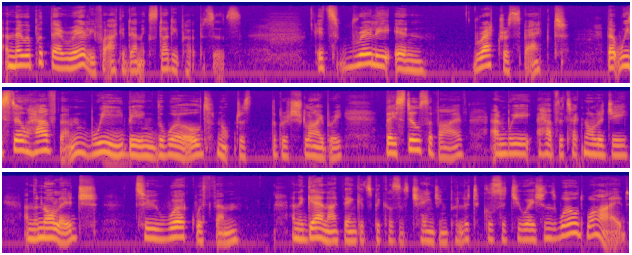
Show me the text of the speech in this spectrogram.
And they were put there really for academic study purposes. It's really in retrospect that we still have them, we being the world, not just the British Library, they still survive, and we have the technology and the knowledge to work with them. And again, I think it's because of changing political situations worldwide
